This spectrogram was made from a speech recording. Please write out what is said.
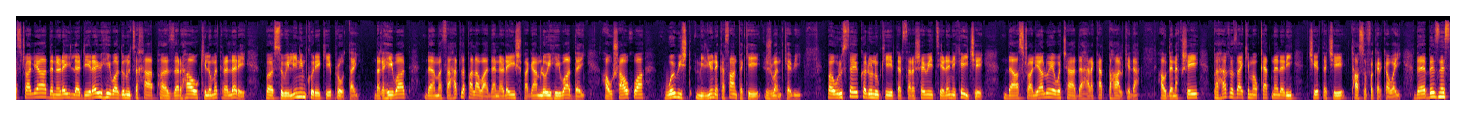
استرالیا د نړۍ له ډیریو هیوادونو څخه په زرهاو کیلومتره لرې په سویلي نیمکورې کې پروت دی. دغه هیواد د مساحت له پلوه د نړۍ شپږم لوی هیواد دی او شاوخوا اووه ویشت میلیونه کسان په کې ژوند کوي. په وروستیو کلونو کې تر سره شوې څېړنې ښيي چې د اسټرالیا لویه وچه د حرکت په حال کې ده او د نقشې په هغه ځای کې موقعیت نه لري چیرته چې تاسو فکر کوئ. د بزنس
